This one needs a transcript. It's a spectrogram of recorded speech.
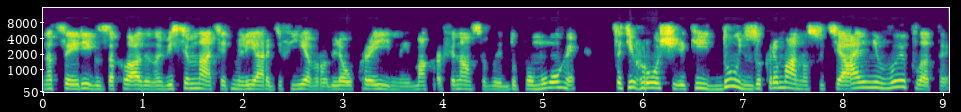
На цей рік закладено 18 мільярдів євро для України макрофінансової допомоги. Це ті гроші, які йдуть, зокрема, на соціальні виплати.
